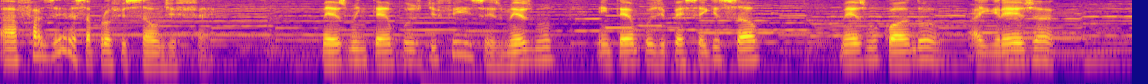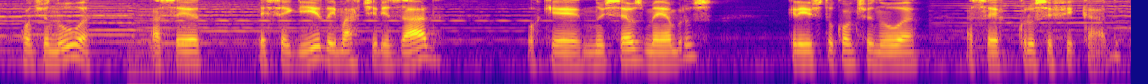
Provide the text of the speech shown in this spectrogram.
a fazer essa profissão de fé, mesmo em tempos difíceis, mesmo em tempos de perseguição, mesmo quando a igreja continua a ser perseguida e martirizada, porque nos seus membros Cristo continua a ser crucificado.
